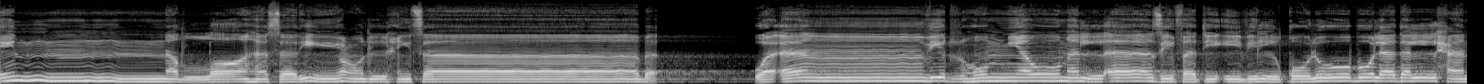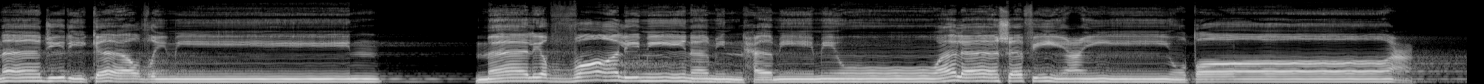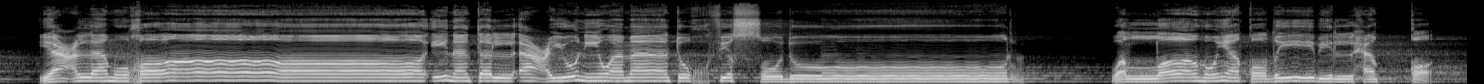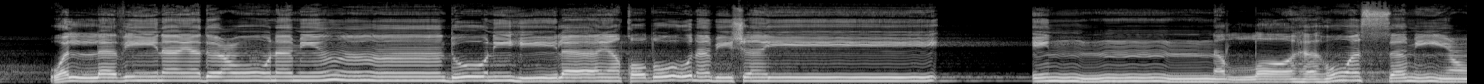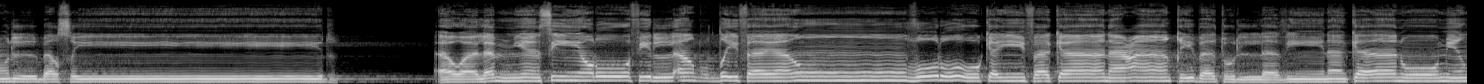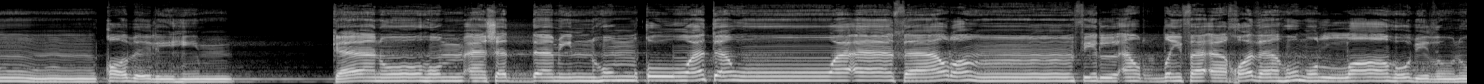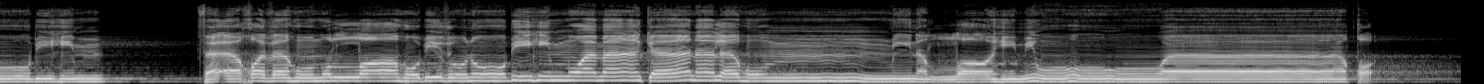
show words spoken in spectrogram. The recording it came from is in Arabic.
ان الله سريع الحساب وانذرهم يوم الازفه اذ القلوب لدى الحناجر كاظمين ما للظالمين من حميم ولا شفيع يطاع يعلم خائنة الأعين وما تخفي الصدور. والله يقضي بالحق. والذين يدعون من دونه لا يقضون بشيء. ان الله هو السميع البصير اولم يسيروا في الأرض فينظروا كيف كان عاقبه الذين كانوا من قبلهم كانوا هم أشد منهم قوة وآثارا في الأرض فأخذهم الله بذنوبهم فأخذهم الله بذنوبهم وما كان لهم من الله من واق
